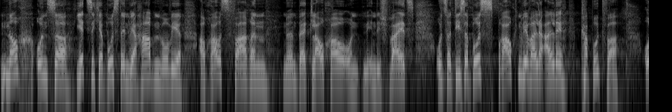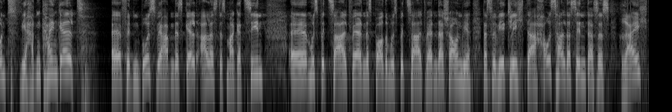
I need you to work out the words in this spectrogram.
noch, unser jetziger Bus, den wir haben, wo wir auch rausfahren, Nürnberg, Glauchau und in die Schweiz. Und so dieser Bus brauchten wir, weil der alte kaputt war. Und wir hatten kein Geld äh, für den Bus. Wir haben das Geld, alles, das Magazin äh, muss bezahlt werden, das Porto muss bezahlt werden. Da schauen wir, dass wir wirklich da Haushalter sind, dass es reicht,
